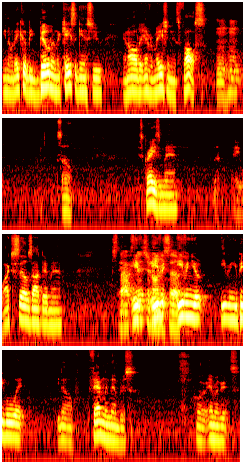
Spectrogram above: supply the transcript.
you know they could be building a case against you, and all the information is false. Mm-hmm. So it's crazy, man. But hey, watch yourselves out there, man. Stop even, snitching on even, yourself. Even your even you people with you know family members who are immigrants.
